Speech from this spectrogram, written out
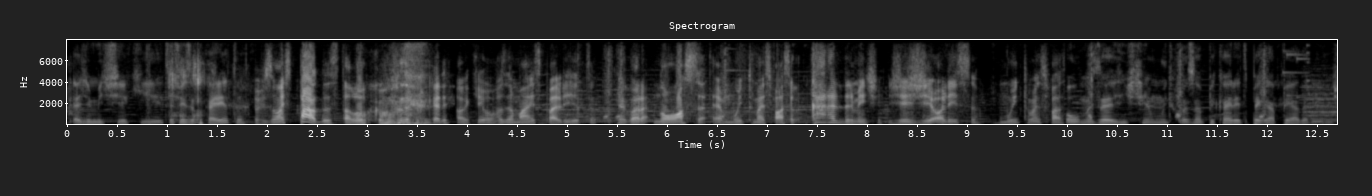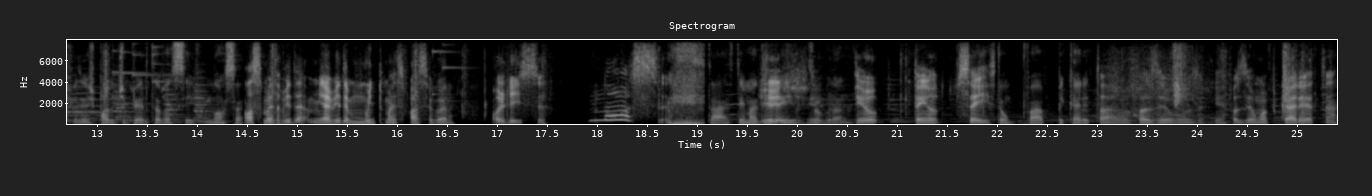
que admitir aqui. Você fez a picareta? Eu fiz uma espada, você tá louco? Vou fazer picareta. ok, eu vou fazer mais palito. E agora, nossa, é muito mais fácil. Caralho, Demente. GG, olha isso. Muito mais fácil. Pô, mas a gente tinha muito que fazer uma picareta e pegar a pedra. A gente fazia uma espada de pedra e tava safe. Nossa, Nossa, mas a vida, minha vida é muito mais fácil agora. Olha isso. Nossa. tá. Tem madeira aí sobrando? Tenho, tenho seis. Então vá picareta. Tá, vou fazer alguns aqui. Fazer uma picareta.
